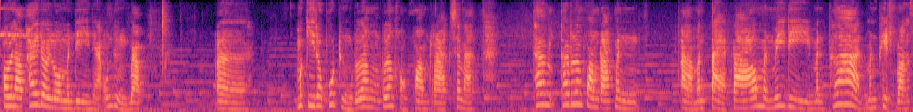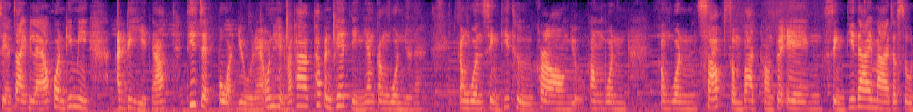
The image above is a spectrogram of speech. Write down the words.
พอเวลาไพ่โดยรวมมันดีเนี่ยอ้นถึงแบบเออเมื่อกี้เราพูดถึงเรื่องเรื่องของความรักใช่ไหมถ้าถ้าเรื่องความรักมันอ่ามันแตกร้าวมันไม่ดีมันพลาดมันผิดหวังเสียใจไปแล้วคนที่มีอดีตนะที่เจ็บปวดอยู่เนี่ยอ้นเห็นว่าถ้าถ้าเป็นเพศหญิงยังกังวลอยู่นะกังวลสิ่งที่ถือครองอยู่กังวล กังวลทรัพย์สมบัติของตัวเอง สิ่งที่ได้มาจะสูญ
